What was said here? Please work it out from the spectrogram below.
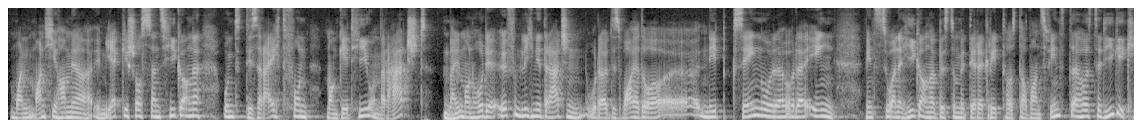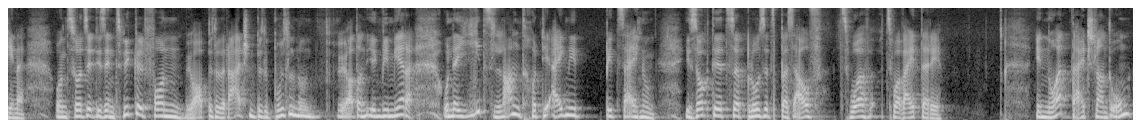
Man, manche haben ja im Erdgeschoss sind hingegangen und das reicht von, man geht hier und ratscht, weil man hat ja öffentlich nicht ratschen oder das war ja da äh, nicht gesehen oder, oder eng. Wenn du zu einer hingegangen bist und mit der geredet hast, da waren das Fenster, hast du nicht hingehen können. Und so hat sich das entwickelt von ja, ein bisschen ratschen, ein bisschen puzzeln und ja, dann irgendwie mehr. Und jedes Land hat die eigene Bezeichnung. Ich sag dir jetzt bloß jetzt, pass auf, zwei, zwei weitere. In Norddeutschland um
